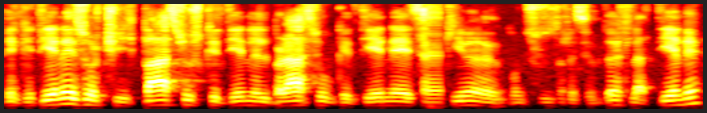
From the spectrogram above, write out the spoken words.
de que tiene esos chispazos, que tiene el brazo, que tiene esa química con sus receptores, la tiene,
